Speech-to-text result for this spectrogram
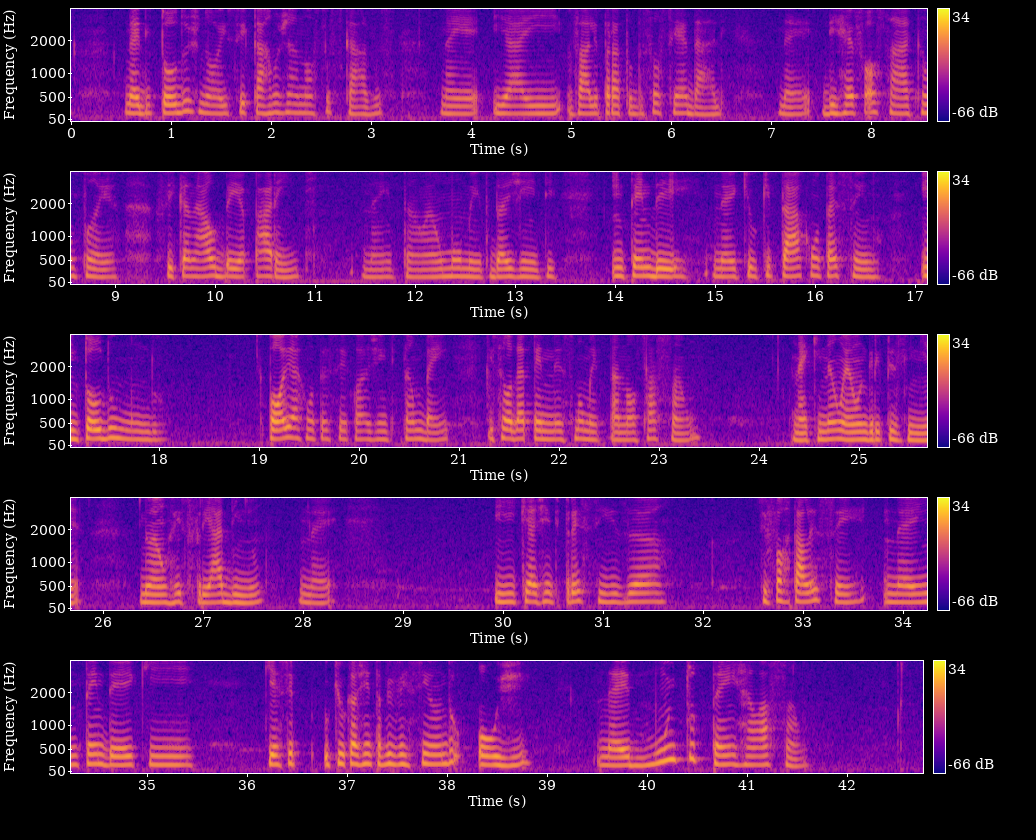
né, de todos nós ficarmos nas nossas casas, né, e aí vale para toda a sociedade, né, de reforçar a campanha Fica na Aldeia Parente. Né, então é um momento da gente entender né, que o que está acontecendo em todo o mundo pode acontecer com a gente também e só depende nesse momento da nossa ação, né, que não é uma gripezinha, não é um resfriadinho, né, e que a gente precisa se fortalecer, né, e entender que que esse o que o que a gente está vivenciando hoje, né, muito tem relação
